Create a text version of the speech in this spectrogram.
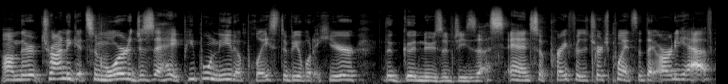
Um, they're trying to get some more to just say, hey, people need a place to be able to hear the good news of Jesus. And so pray for the church plants that they already have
